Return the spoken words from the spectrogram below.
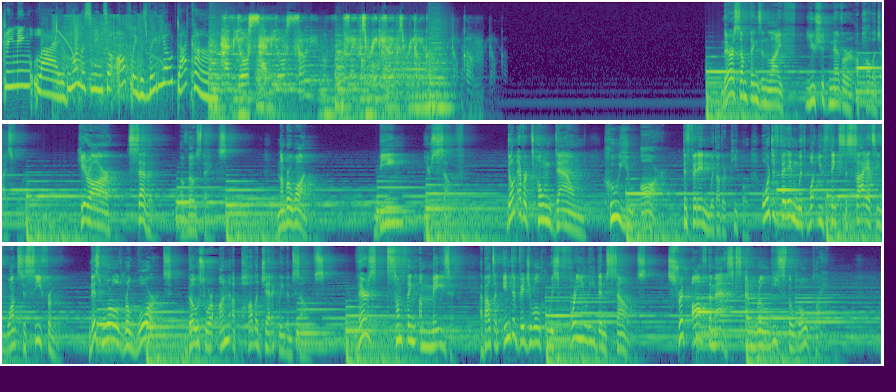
streaming live. You're listening to allflavorsradio.com. Have your have your phone in on Flavors Radio. Flavors Radio. There are some things in life you should never apologize for. Here are seven of those things. Number one, being yourself. Don't ever tone down who you are to fit in with other people or to fit in with what you think society wants to see from you. This world rewards those who are unapologetically themselves. There's something amazing about an individual who is freely themselves. Strip off the masks and release the role playing.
